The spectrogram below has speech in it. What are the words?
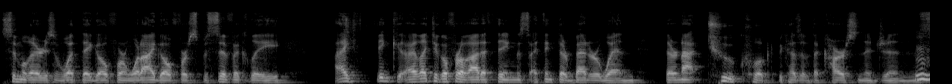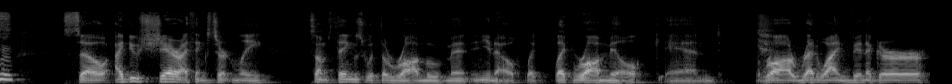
similarities of what they go for and what I go for specifically. I think I like to go for a lot of things. I think they're better when they're not too cooked because of the carcinogens. Mm-hmm. So I do share, I think, certainly some things with the raw movement, and you know, like like raw milk and raw red wine vinegar,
